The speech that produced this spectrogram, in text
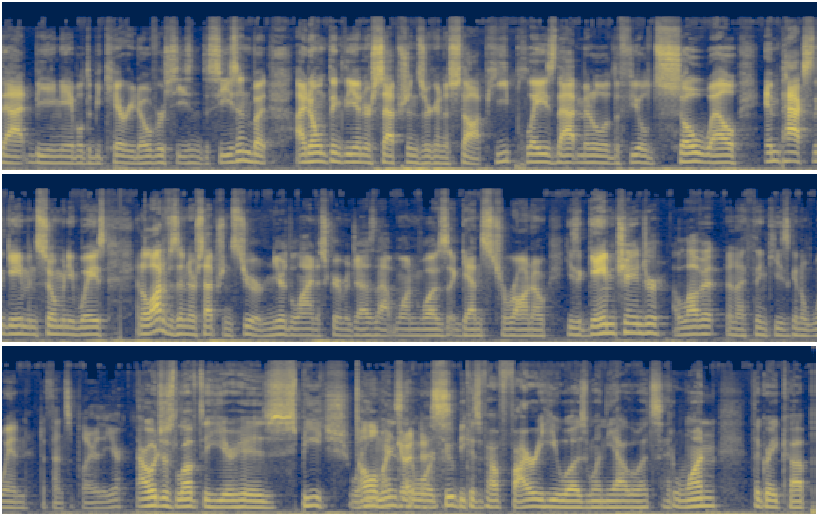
that being able to be carried over season to season. But I don't think the interceptions are going to stop. He plays that middle of the field so well, impacts the game in so many ways. And a lot of his interceptions, too, are near the line of scrimmage, as that one was against Toronto. He's a game changer. I love it. And I think he's going to win Defensive Player of the Year. I would just love to hear his speech when Oh he wins that award, too, because of how fiery he was when the Alouettes had won the Grey Cup.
